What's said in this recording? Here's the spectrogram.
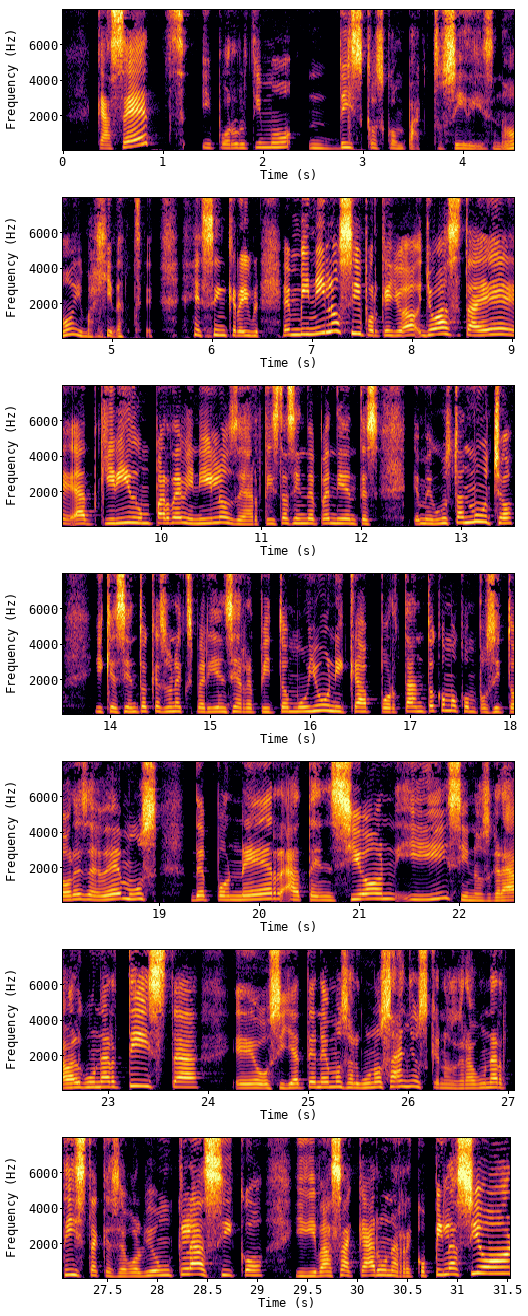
y por último, discos compactos, CDs, ¿no? Imagínate, es increíble. En vinilo sí, porque yo, yo hasta he adquirido un par de vinilos de artistas independientes que me gustan mucho y que siento que es una experiencia, repito, muy única. Por tanto, como compositores debemos de poner atención y si nos graba algún artista eh, o si ya tenemos algunos años que nos graba un artista que se volvió un clásico y va a sacar una recopilación,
